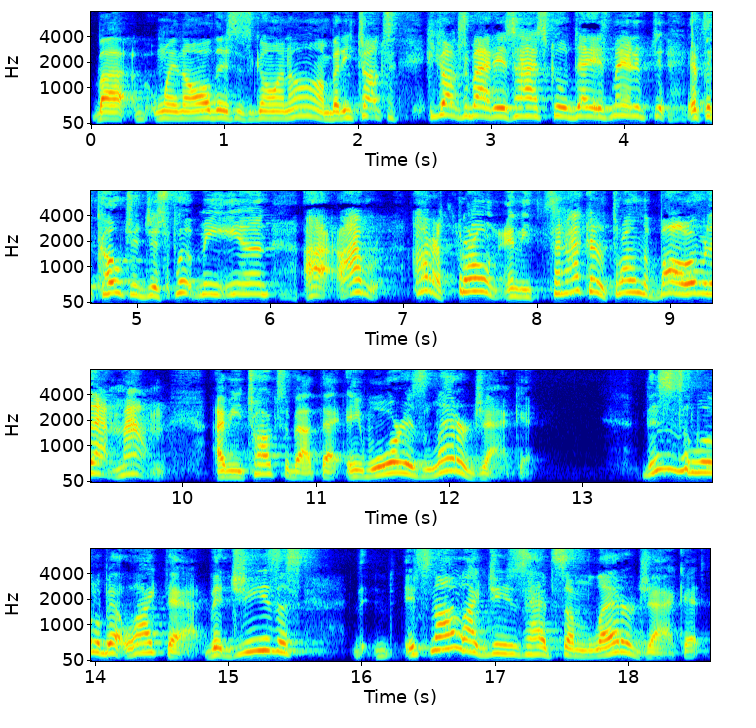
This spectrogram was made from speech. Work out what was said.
But when all this is going on, but he talks, he talks about his high school days. Man, if, if the coach had just put me in, I, I, I'd have thrown, and he said, I could have thrown the ball over that mountain. I mean, he talks about that. And he wore his letter jacket. This is a little bit like that. That Jesus, it's not like Jesus had some letter jacket,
